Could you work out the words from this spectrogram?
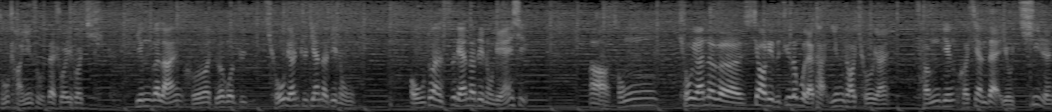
主场因素，再说一说英格兰和德国之球员之间的这种藕断丝连的这种联系。啊，从球员这个效力的俱乐部来看，英超球员曾经和现在有七人，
